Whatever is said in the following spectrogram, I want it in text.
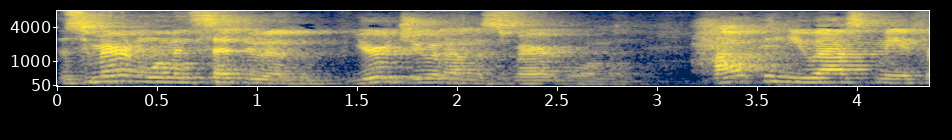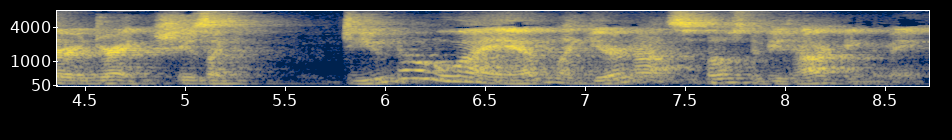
The Samaritan woman said to him, You're a Jew and I'm a Samaritan woman. How can you ask me for a drink? She's like, Do you know who I am? Like, you're not supposed to be talking to me.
